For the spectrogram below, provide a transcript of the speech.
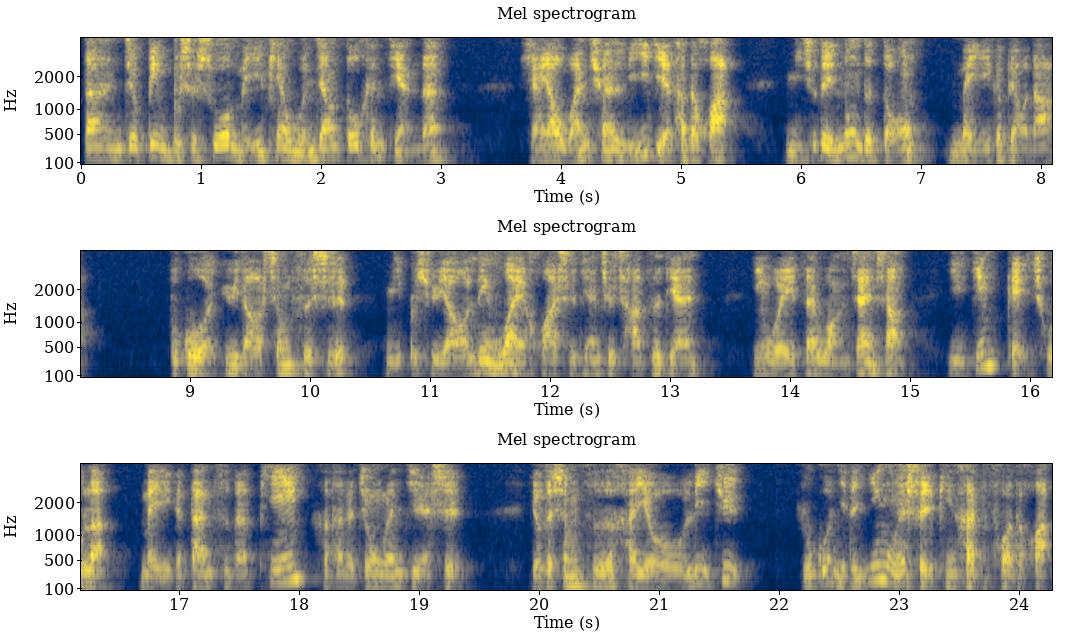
但这并不是说每一篇文章都很简单。想要完全理解它的话，你就得弄得懂每一个表达。不过遇到生词时，你不需要另外花时间去查字典，因为在网站上已经给出了每一个单词的拼音和它的中文解释。有的生词还有例句，如果你的英文水平还不错的话，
